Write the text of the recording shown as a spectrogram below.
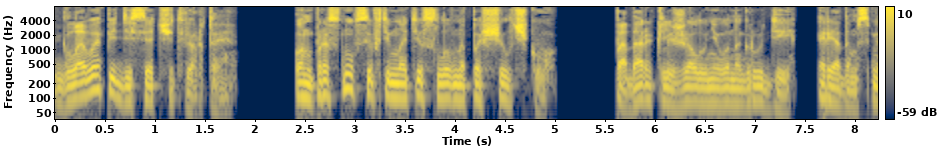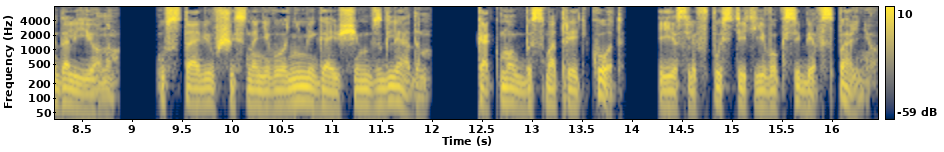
Глава 54. Он проснулся в темноте словно по щелчку. Подарок лежал у него на груди, рядом с медальоном, уставившись на него немигающим взглядом, как мог бы смотреть кот, если впустить его к себе в спальню.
